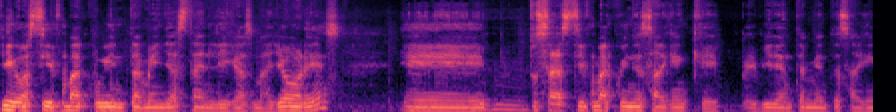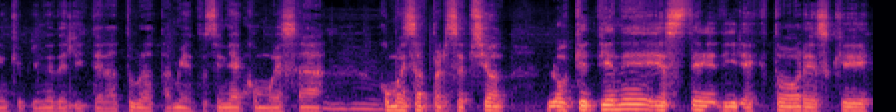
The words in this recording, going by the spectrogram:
Digo, Steve McQueen también ya está en ligas mayores. Eh, Ujú. O sea, Steve McQueen es alguien que evidentemente es alguien que viene de literatura también. Entonces tenía como esa, como esa percepción. Lo que tiene este director es que,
